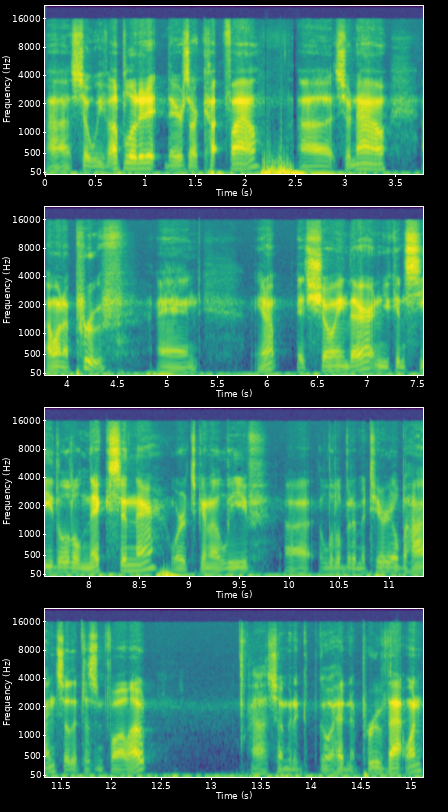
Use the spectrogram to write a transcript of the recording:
Uh, so we've uploaded it. There's our cut file. Uh, so now I want a proof, and you know it's showing there, and you can see the little nicks in there where it's going to leave uh, a little bit of material behind so that doesn't fall out. Uh, so I'm going to go ahead and approve that one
